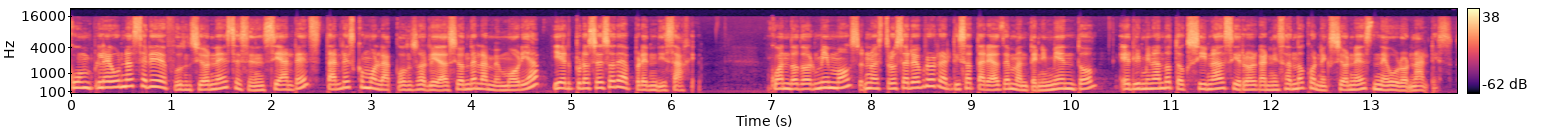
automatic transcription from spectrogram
Cumple una serie de funciones esenciales tales como la consolidación de la memoria y el proceso de aprendizaje. Cuando dormimos, nuestro cerebro realiza tareas de mantenimiento, eliminando toxinas y reorganizando conexiones neuronales.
